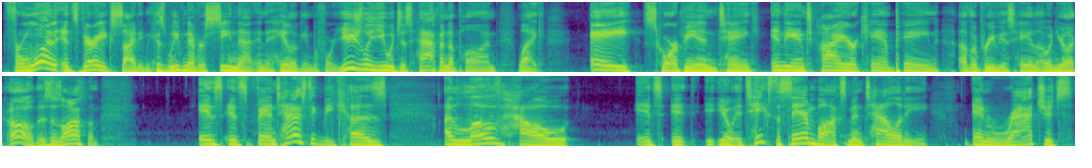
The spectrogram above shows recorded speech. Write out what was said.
for one it's very exciting because we've never seen that in a halo game before. Usually you would just happen upon like a scorpion tank in the entire campaign of a previous halo and you're like oh this is awesome. It's it's fantastic because I love how it's it you know it takes the sandbox mentality and ratchets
